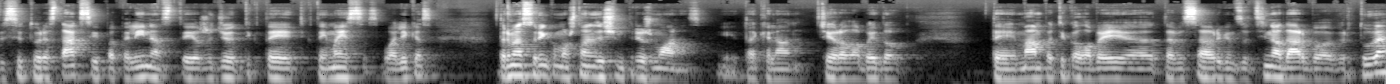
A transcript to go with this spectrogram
visi turist taksai, patalinės, tai žodžiu, tik tai, tik tai maistas buvo likęs. Ir mes surinkom 83 žmonės į tą kelionę. Čia yra labai daug. Tai man patiko labai e, ta visa organizacinio darbo virtuvė.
